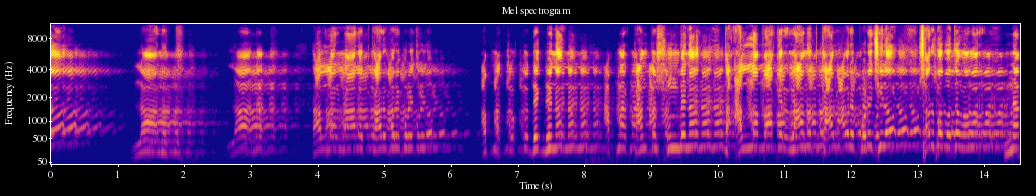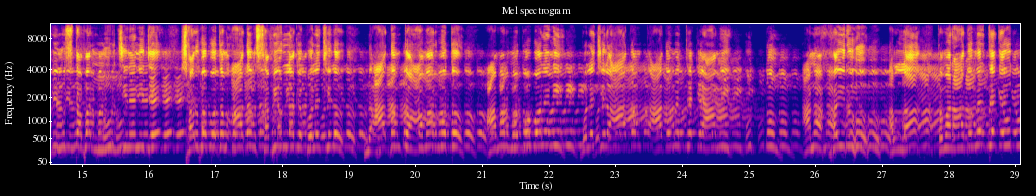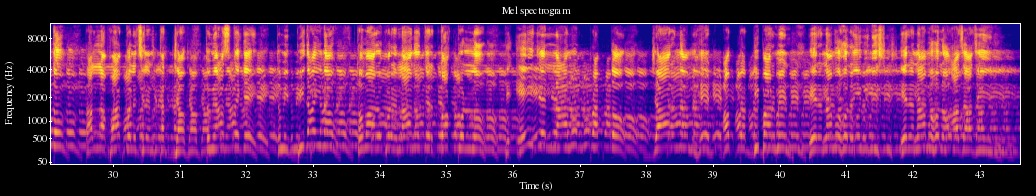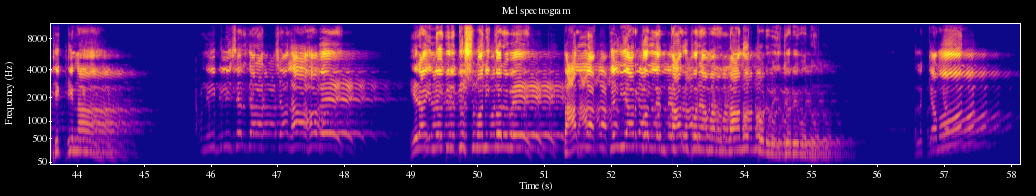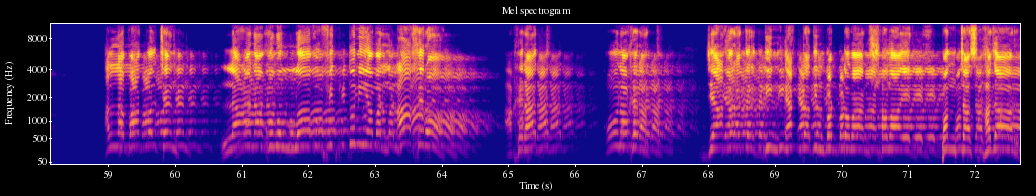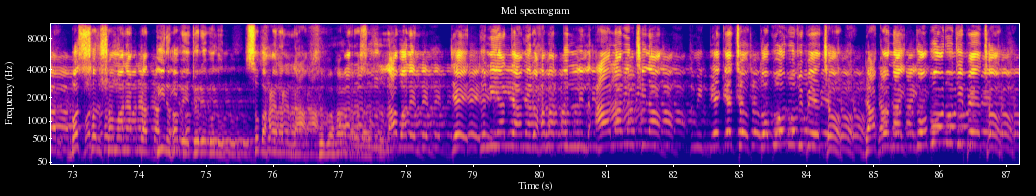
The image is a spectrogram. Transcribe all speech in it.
লানত। লানত। আল্লাহর লানত কার উপরে পড়েছিল? আপনার চোখ তো দেখবে না, আপনার কান তো শুনবে না। তা আল্লাহ পাকের লানত কার উপরে পড়েছিল? সর্বপ্রথম আমার নবী মুস্তাফার নূর চিনে নিজে সর্বপ্রথম আদম সাফিউল্লাহকে বলেছিল, আদম তো আমার মতো আমার মতো বলেনি। বলেছিল, আদম তো আদমের থেকে আমি উত্তম, আনা খায়রুহু। আল্লাহ, তোমার আদমের থেকে উত্তম। আল্লাহ পাক বলেছিলেন, কাজ্জাব, তুমি আজ থেকে তুমি বিদায় নাও। তোমার উপরে লানতের তক পড়ল। এই যে লানত প্রাপ্ত যার নাম হেড অফ দ্য ডিপার্টমেন্ট এর নাম হলো ইবলিস এর নাম হলো আজাজিল ঠিক কি না? এখন ইবলিসের যারা চালা হবে এরাই নবীর দুশ্মনী করবে তা আল্লাহ ক্লিয়ার করলেন তার উপরে আমার লানত পড়বে জোরে বলুন। বলে কেমন? আল্লাহ পাক বলছেন লানাহুমুল্লাহু ফিদ দুনিয়া ওয়াল আখিরা। আখিরাত কোন আখেরাত? যে আখেরাতের দিন একটা দিন বর্তমান সময়ের পঞ্চাশ হাজার বছর সমান একটা দিন হবে জোরে বলুন। সুবহানাল্লাহ। আমার রাসূলুল্লাহ বলেন যে দুনিয়াতে আমি রহমাতুল্লিল আলামিন ছিলাম। তুমি ডেকেছো, তবুও রুজি পেয়েছ। ডাকো নাই, তবুও রুজি পেয়েছ।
